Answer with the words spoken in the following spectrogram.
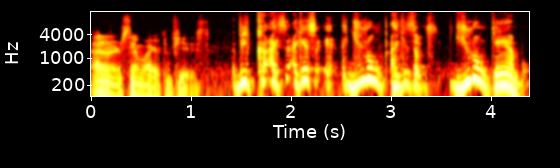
I don't understand why you're confused. Because I guess uh, you don't. I guess uh, you don't gamble.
